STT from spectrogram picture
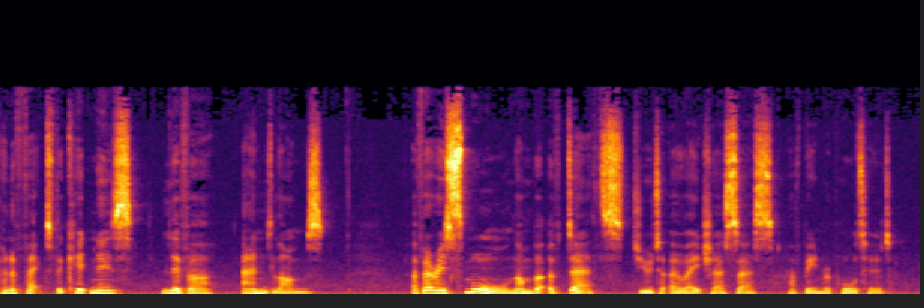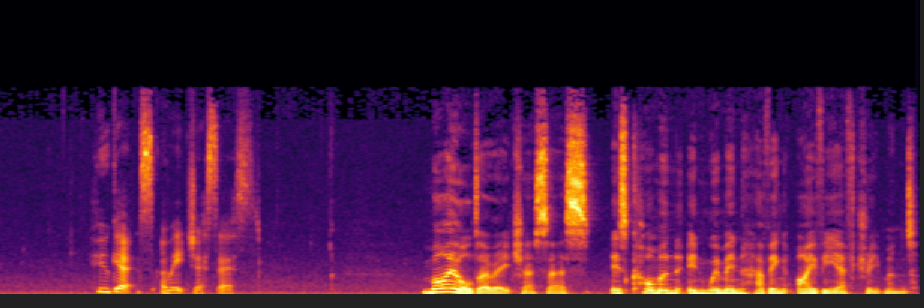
can affect the kidneys, liver, and lungs. A very small number of deaths due to OHSS have been reported. Who gets OHSS? Mild OHSS is common in women having IVF treatment,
